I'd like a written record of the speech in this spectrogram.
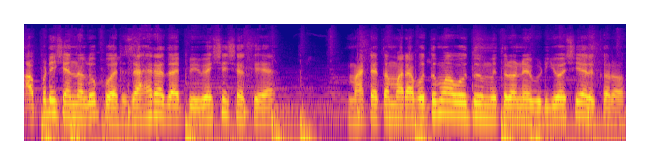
આપણી ચેનલ ઉપર જાહેરાત આપી વેચી શકે. માટે તમારા વધુમાં વધુ મિત્રોને વીડિયો શેર કરો.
